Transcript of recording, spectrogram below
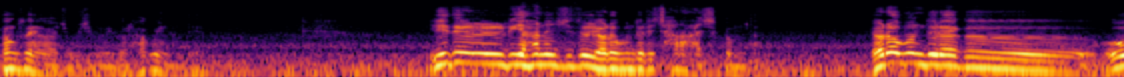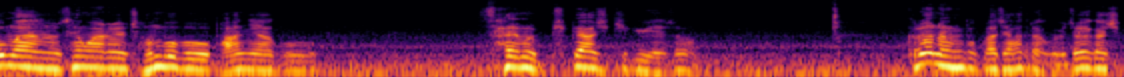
형성해가지고 지금 이걸 하고 있는데요. 이들이 하는 짓을 여러분들이 잘 아실 겁니다. 여러분들의 그 오만 생활을 전부 뭐 방해하고 삶을 피폐화시키기 위해서 그런 행동까지 하더라고요. 저희가 식,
